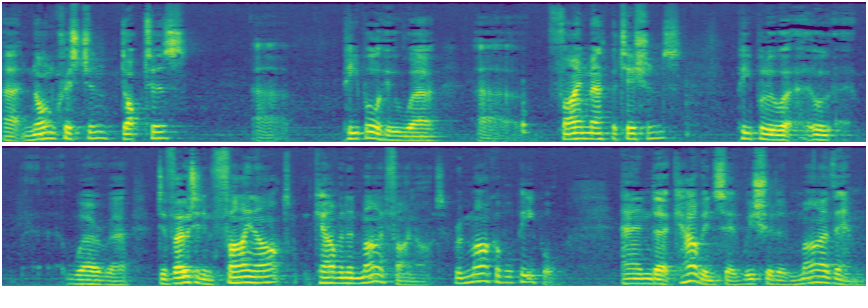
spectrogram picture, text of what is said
uh, non Christian doctors, uh, people who were uh, fine mathematicians, people who were, who were uh, devoted in fine art. Calvin admired fine art. Remarkable people. And uh, Calvin said we should admire them,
